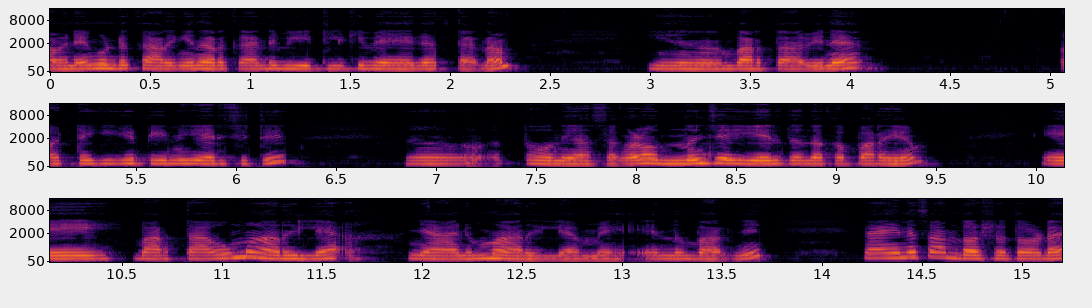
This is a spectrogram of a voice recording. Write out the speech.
അവനെ കൊണ്ട് കറങ്ങി നടക്കാണ്ട് വീട്ടിലേക്ക് വേഗം എത്തണം. ഭർത്താവിനെ ഒറ്റയ്ക്ക് കിട്ടിയെന്ന് വിചാരിച്ചിട്ട് തോന്നിയാസങ്ങളൊന്നും ചെയ്യരുതെന്നൊക്കെ പറയും. ഏയ് ഭർത്താവും മാറില്ല ഞാനും മാറില്ല അമ്മേ എന്നും പറഞ്ഞ് നയന സന്തോഷത്തോടെ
